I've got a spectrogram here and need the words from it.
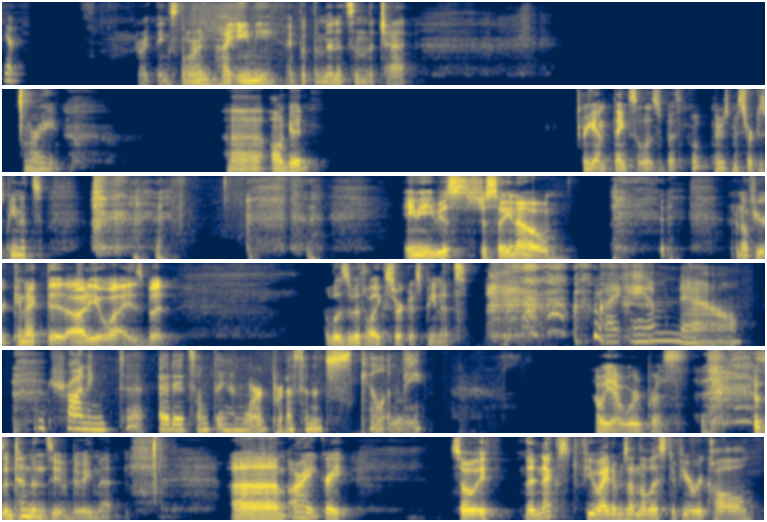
Yep. All right, thanks, Lauren. Hi, Amy. I put the minutes in the chat. All right. Uh, all good? Again, thanks, Elizabeth. Oh, there's my circus peanuts. Amy, just just so you know, I don't know if you're connected audio wise, but Elizabeth likes circus peanuts. I am now. I'm trying to edit something in WordPress and it's killing me. Oh yeah, WordPress has a tendency of doing that. Um, all right, great. So if the next few items on the list, if you recall,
